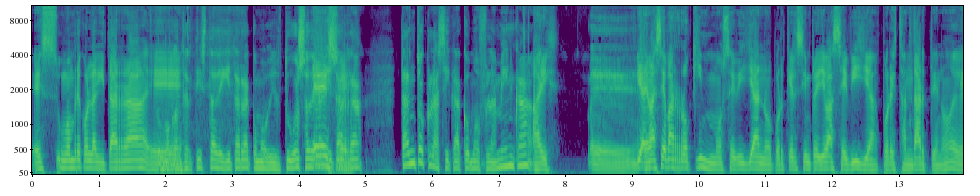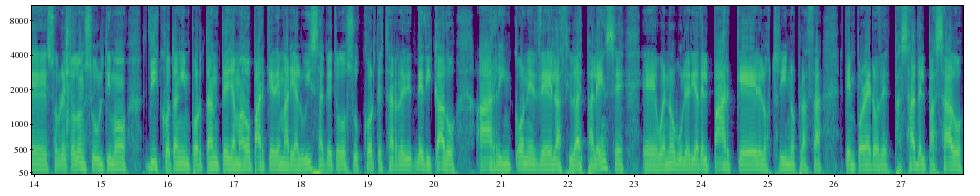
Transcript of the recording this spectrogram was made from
Es un hombre con la guitarra. como concertista de guitarra, como virtuoso de la guitarra. Tanto clásica como flamenca. Ay, eh, y además ese barroquismo sevillano, porque él siempre lleva Sevilla por estandarte, ¿no? Eh, sobre todo en su último disco tan importante llamado Parque de María Luisa, que todos sus cortes están dedicados a rincones de la ciudad espalense. Eh, bueno, Bulería del Parque, Los Trinos, Plaza Temporeros del pasado.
